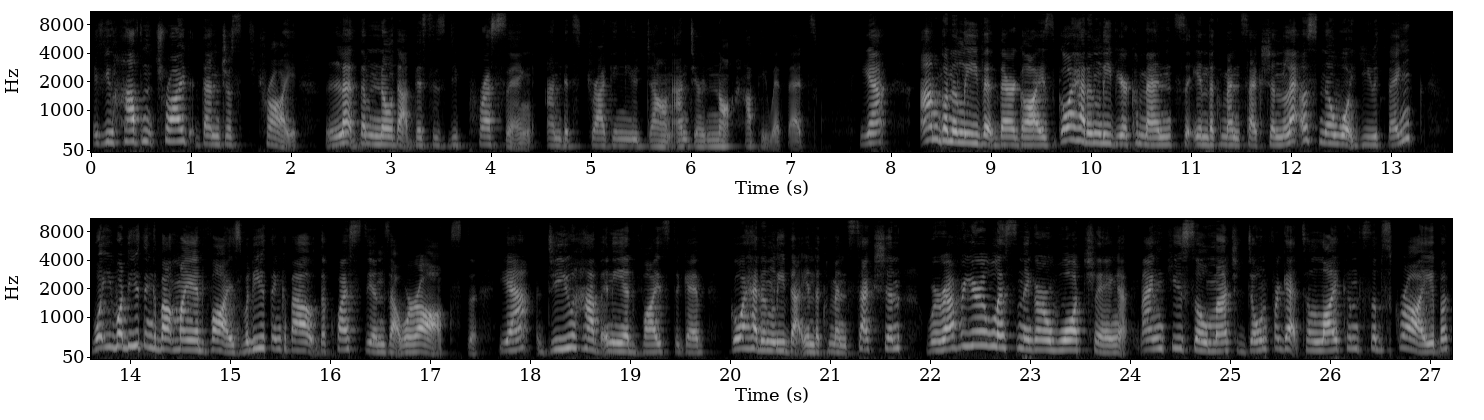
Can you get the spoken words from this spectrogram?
If you haven't tried, then just try. Let them know that this is depressing and it's dragging you down and you're not happy with it. Yeah. I'm going to leave it there, guys. Go ahead and leave your comments in the comment section. Let us know what you think. What, you, what do you think about my advice? What do you think about the questions that were asked? Yeah? Do you have any advice to give? Go ahead and leave that in the comment section. Wherever you're listening or watching, thank you so much. Don't forget to like and subscribe.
